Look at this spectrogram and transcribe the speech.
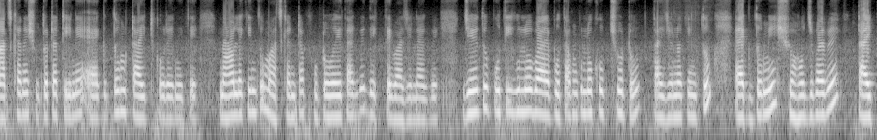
মাঝখানে সুতোটা টেনে একদম টাইট করে নিতে। না হলে কিন্তু মাঝখানটা ফুটো হয়ে থাকবে, দেখতে বাজে লাগবে। যেহেতু পুঁতিগুলো বা বোতামগুলো খুব ছোট, তাই জন্য কিন্তু একদমই সহজভাবে টাইট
